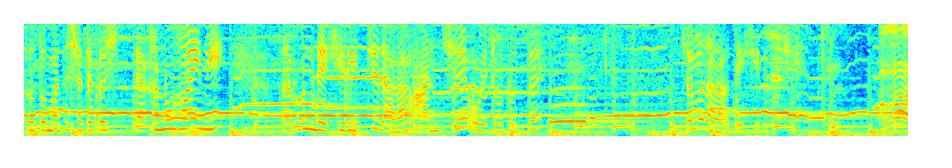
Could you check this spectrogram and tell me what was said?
তো তোমাদের সাথে তো দেখানো হয়নি। তো এখন দেখিয়ে দিচ্ছি দাঁড়াও আনছে ওই টোটোতে। চলো দাঁড়াও দেখে দিচ্ছি। আল্লাহ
